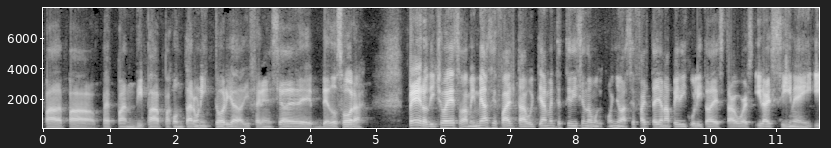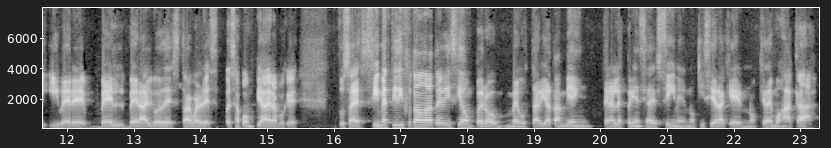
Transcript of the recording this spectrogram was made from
para expandir, para contar una historia, a diferencia de, de dos horas. Pero dicho eso, a mí me hace falta, últimamente estoy diciendo como que coño, hace falta ya una peliculita de Star Wars, ir al cine y, y- y ver, eh, ver, ver algo de Star Wars, es- esa pompeadera, porque tú sabes, sí me estoy disfrutando de la televisión, pero me gustaría también tener la experiencia del cine. No quisiera que nos quedemos acá.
